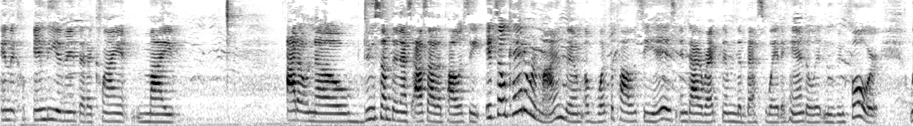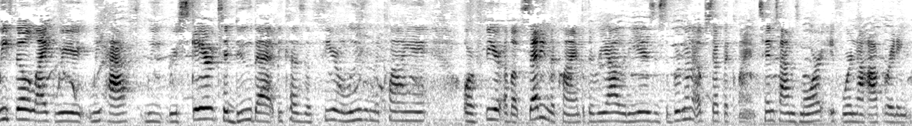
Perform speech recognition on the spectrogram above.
in the in the event that a client might I don't know, do something that's outside the policy, it's okay to remind them of what the policy is and direct them the best way to handle it moving forward. We feel like we we have we we're scared to do that because of fear of losing the client or fear of upsetting the client, but the reality is is that we're going to upset the client 10 times more if we're not operating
